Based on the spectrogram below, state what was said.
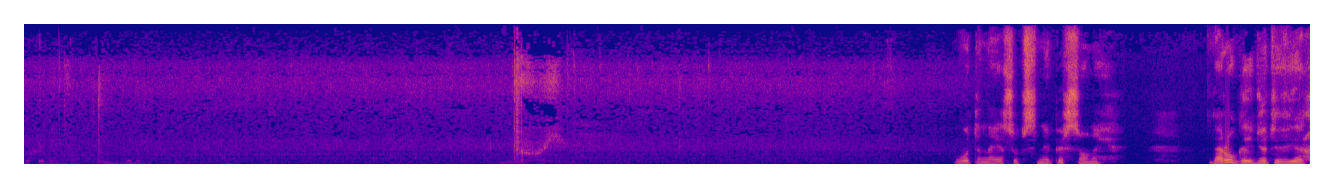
Выходим. Ой. Вот она я собственной персоной. Дорога идет вверх.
